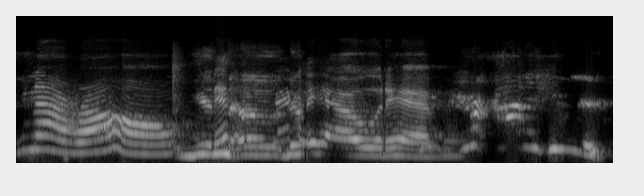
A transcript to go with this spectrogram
You're not wrong. You That's know, exactly how it would have happened. you're out of here.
